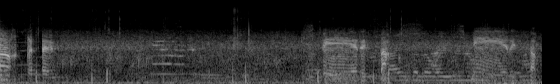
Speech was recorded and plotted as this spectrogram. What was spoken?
akin. Spirit box. Spirit box.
